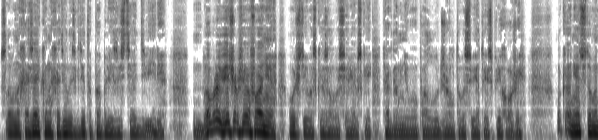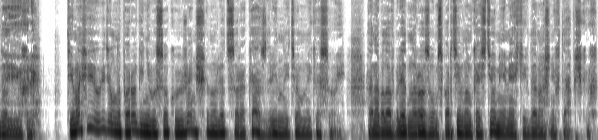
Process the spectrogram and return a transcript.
словно хозяйка находилась где-то поблизости от двери. «Добрый вечер, Феофания», — учтиво сказал Василевский, когда на него упал луч желтого света из прихожей. «Наконец-то мы доехали». Тимофей увидел на пороге невысокую женщину лет сорока с длинной темной косой. Она была в бледно-розовом спортивном костюме и мягких домашних тапочках.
